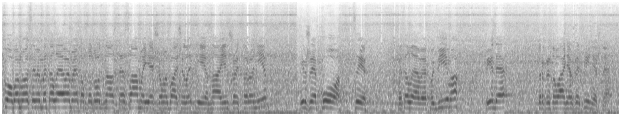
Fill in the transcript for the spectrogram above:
скобами оцими металевими. Тобто тут у нас те саме є, що ми бачили і на іншій стороні. І вже по цих металевих обіймах піде торкретування вже фінішне.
